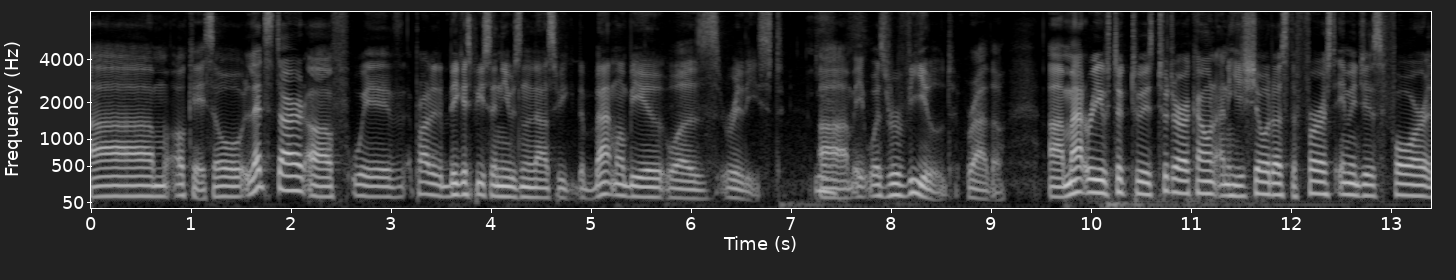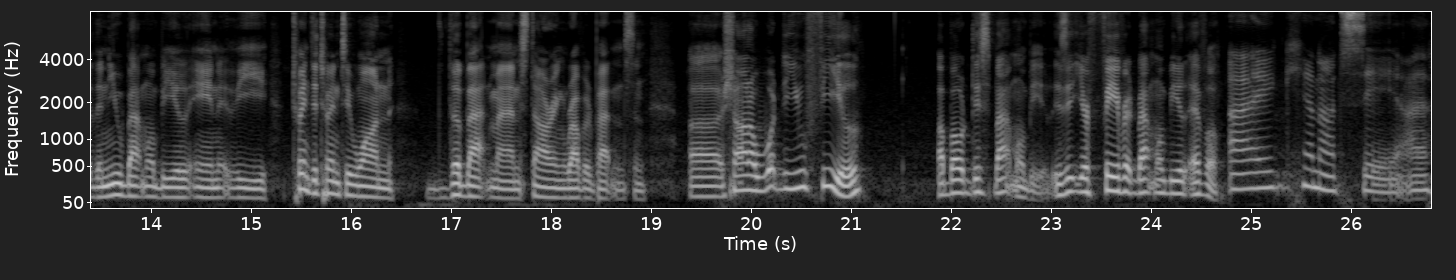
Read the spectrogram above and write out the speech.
Um, okay, so let's start off with probably the biggest piece of news in the last week. The Batmobile was released. Yeah. Um, it was revealed, rather. Uh, Matt Reeves took to his Twitter account and he showed us the first images for the new Batmobile in the 2021 The Batman starring Robert Pattinson. Uh, Shauna, what do you feel about this Batmobile? Is it your favorite Batmobile ever? I cannot say. I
